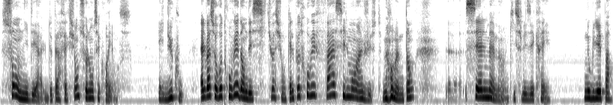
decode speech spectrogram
son idéal de perfection selon ses croyances. Et du coup, elle va se retrouver dans des situations qu'elle peut trouver facilement injustes, mais en même temps, euh, c'est elle-même hein, qui se les est créées. N'oubliez pas,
